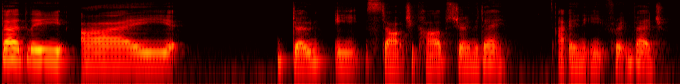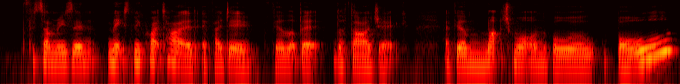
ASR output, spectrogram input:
Thirdly, I don't eat starchy carbs during the day. I only eat fruit and veg. For some reason, makes me quite tired if I do. I feel a little bit lethargic. I feel much more on the ball ball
